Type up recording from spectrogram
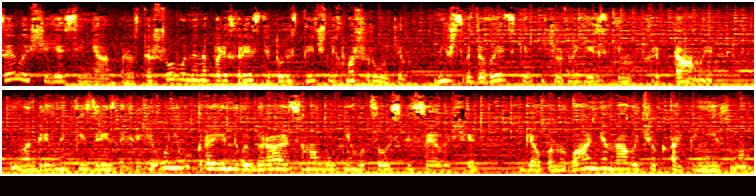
Селище Ясіня розташоване на перехресті туристичних маршрутів між Свидовецьким і Чорногірським хребтами. І мандрівники з різних регіонів України вибирають самобутнє гуцульське селище для опанування навичок альпінізму.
